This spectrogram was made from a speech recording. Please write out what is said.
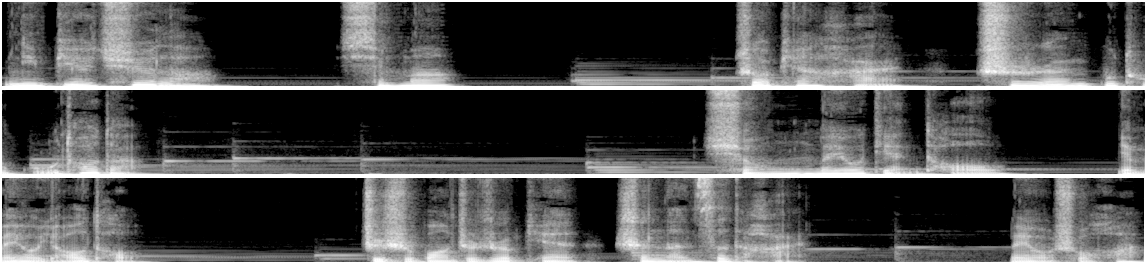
你别去了行吗？这片海吃人不吐骨头的熊没有点头，也没有摇头，只是望着这片深蓝色的海，没有说话。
